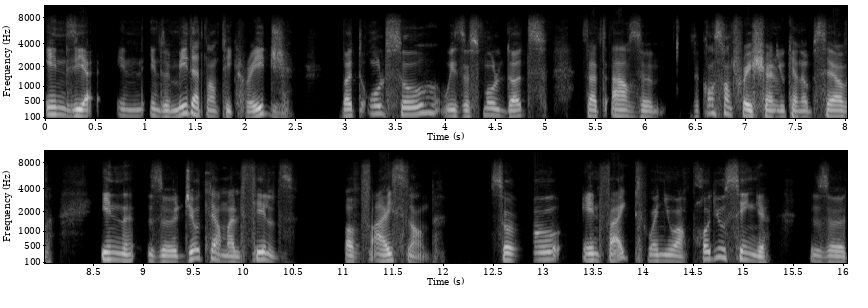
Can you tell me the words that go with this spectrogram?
in the, in, in the mid-Atlantic ridge, but also with the small dots that are the, the concentration you can observe in the geothermal fields of Iceland. So in fact, when you are producing the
